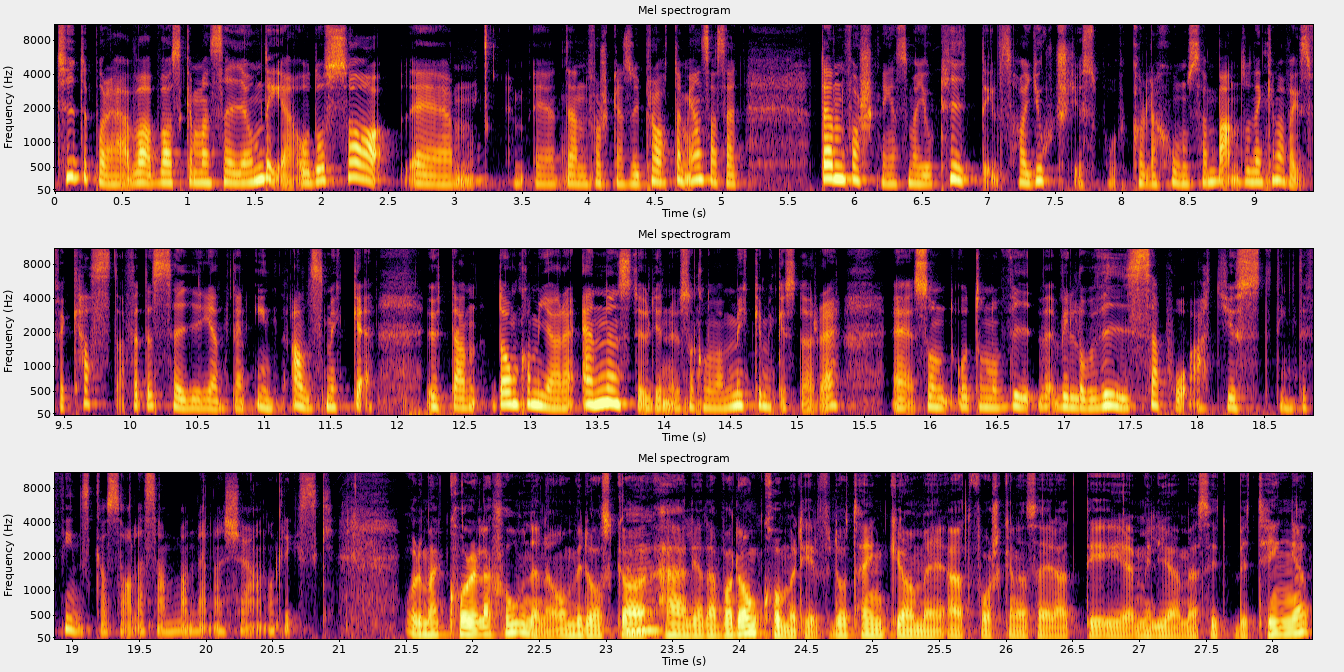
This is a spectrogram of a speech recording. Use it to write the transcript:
tyder på det här? Vad, vad ska man säga om det? Och då sa eh, eh den forskaren som vi pratade med, han sa så här, den forskningen som har gjorts hittills har gjorts just på korrelationssamband. Så den kan man faktiskt förkasta för att det säger egentligen inte alls mycket. Utan de kommer göra ännu en studie nu som kommer vara mycket, mycket större. Eh, som, och de vill då visa på att just det inte finns kausala samband mellan kön och risk. Och de här korrelationerna om vi då ska mm. härleda vad de kommer till. För då tänker jag mig att forskarna säger att det är miljömässigt betingat.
